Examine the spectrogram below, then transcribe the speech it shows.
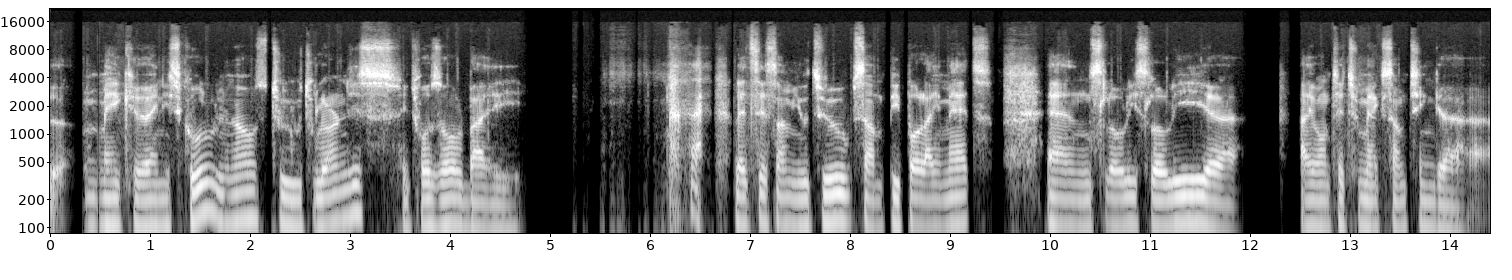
uh, make uh, any school, you know, to to learn this. It was all by let's say some YouTube, some people I met, and slowly, slowly, uh, I wanted to make something uh,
